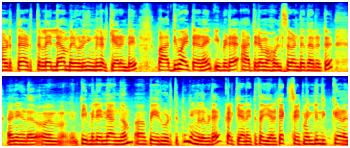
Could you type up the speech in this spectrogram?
അവിടുത്തെ അടുത്തുള്ള എല്ലാ അമ്പലങ്ങളും ഞങ്ങൾ കളിക്കാറുണ്ട്. അപ്പോൾ ആദ്യമായിട്ടാണ് ഇവിടെ ആതിര മഹോത്സവം ഉണ്ടെന്ന് പറഞ്ഞിട്ട് ഞങ്ങളുടെ ടീമിൽ തന്നെ അംഗം പേര് കൊടുത്തിട്ട് ഞങ്ങളിവിടെ കളിക്കാനായിട്ട് തയ്യാറായിട്ട് എക്സൈറ്റ്മെന്റിൽ നിൽക്കുകയാണ്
